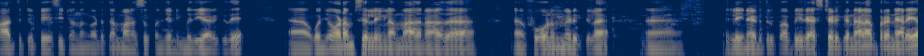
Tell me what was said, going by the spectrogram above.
பார்த்துட்டு பேசிட்டு வந்தவங்ககிட்ட தான் மனசு கொஞ்சம் நிம்மதியாக இருக்குது. கொஞ்சம் உடம்பு சரியில்லைங்களாம்மா. அதனால தான் ஃபோனும் எடுக்கலை. இல்லைன்னா எடுத்துருப்போம் அப்படி ரெஸ்ட் எடுக்கிறனால அப்புறம் நிறையா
